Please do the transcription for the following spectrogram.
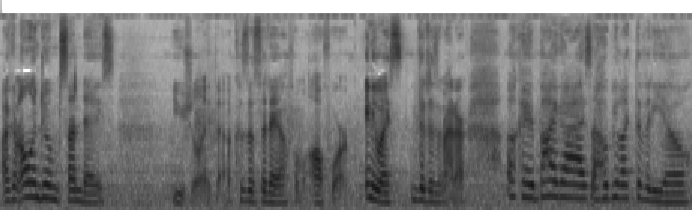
I can only do them Sundays usually though because that's the day off, off work. Anyways that doesn't matter. Okay bye guys. I hope you liked the video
